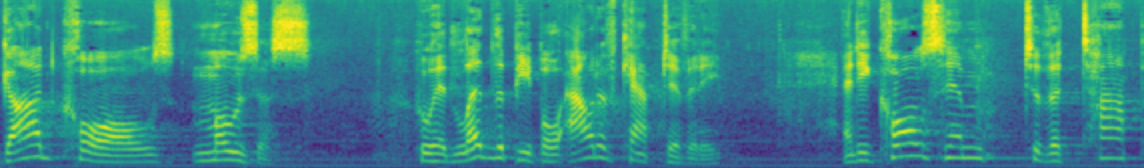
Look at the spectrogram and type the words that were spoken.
God calls Moses, who had led the people out of captivity, and he calls him to the top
